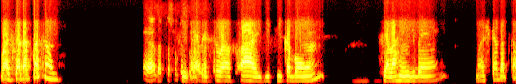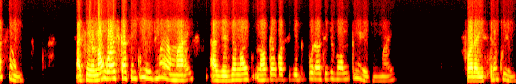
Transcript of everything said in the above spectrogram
Eu acho que é adaptação. É, adaptação Se a pessoal. pessoa faz e fica bom, se ela rende bem, eu acho que é adaptação. Assim, eu não gosto de ficar sem comer de manhã, mas às vezes eu não, não tenho conseguido por ânsia de vômito mesmo, mas fora isso, tranquilo.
